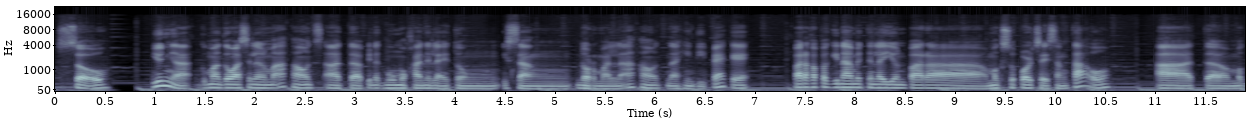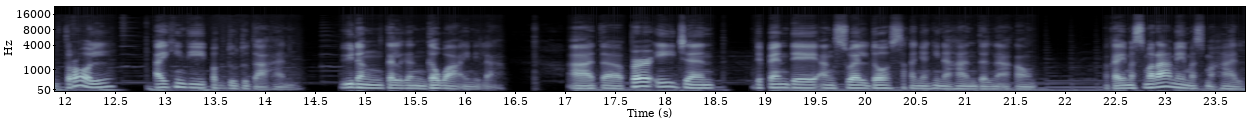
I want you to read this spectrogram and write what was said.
So, yun nga, gumagawa sila ng mga accounts at uh, pinagmumukha nila itong isang normal na account na hindi peke para kapag ginamit nila yun para mag-support sa isang tao at uh, mag-troll ay hindi pagdududahan. Yun ang talagang gawain nila. At uh, per agent, depende ang sweldo sa kanyang hinahandle na account. Okay, mas marami, mas mahal.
